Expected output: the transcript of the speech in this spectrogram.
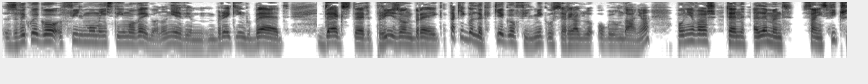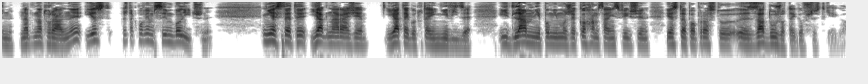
zwykłego filmu mainstreamowego, no nie wiem, Breaking Bad, Dexter, Prison Break, takiego lekkiego filmiku, serialu do oglądania, ponieważ ten element science fiction nadnaturalny jest, że tak powiem, symboliczny. Niestety, jak na razie ja tego tutaj nie widzę. I dla mnie, pomimo że kocham science fiction, jest to po prostu y, za dużo tego wszystkiego.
